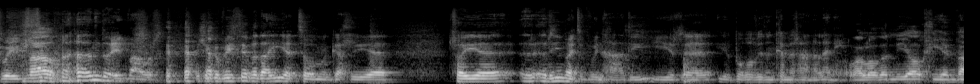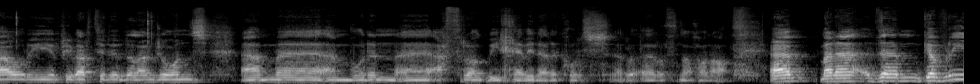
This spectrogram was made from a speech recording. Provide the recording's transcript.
Dweud mawr. Yn dweud mawr. Felly gobeithio fydda i a Tom yn gallu uh, rhoi uh, yr unfaint o fwynhad i'r uh, bobl fydd yn cymryd rhan eleni? Wel, oedd yn niolch i yn fawr i'r prif artur i'r Dylan Jones am, uh, am fod yn uh, athro gwych hefyd ar y cwrs yr, yr wythnos honno. Um, mae yna gyfri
